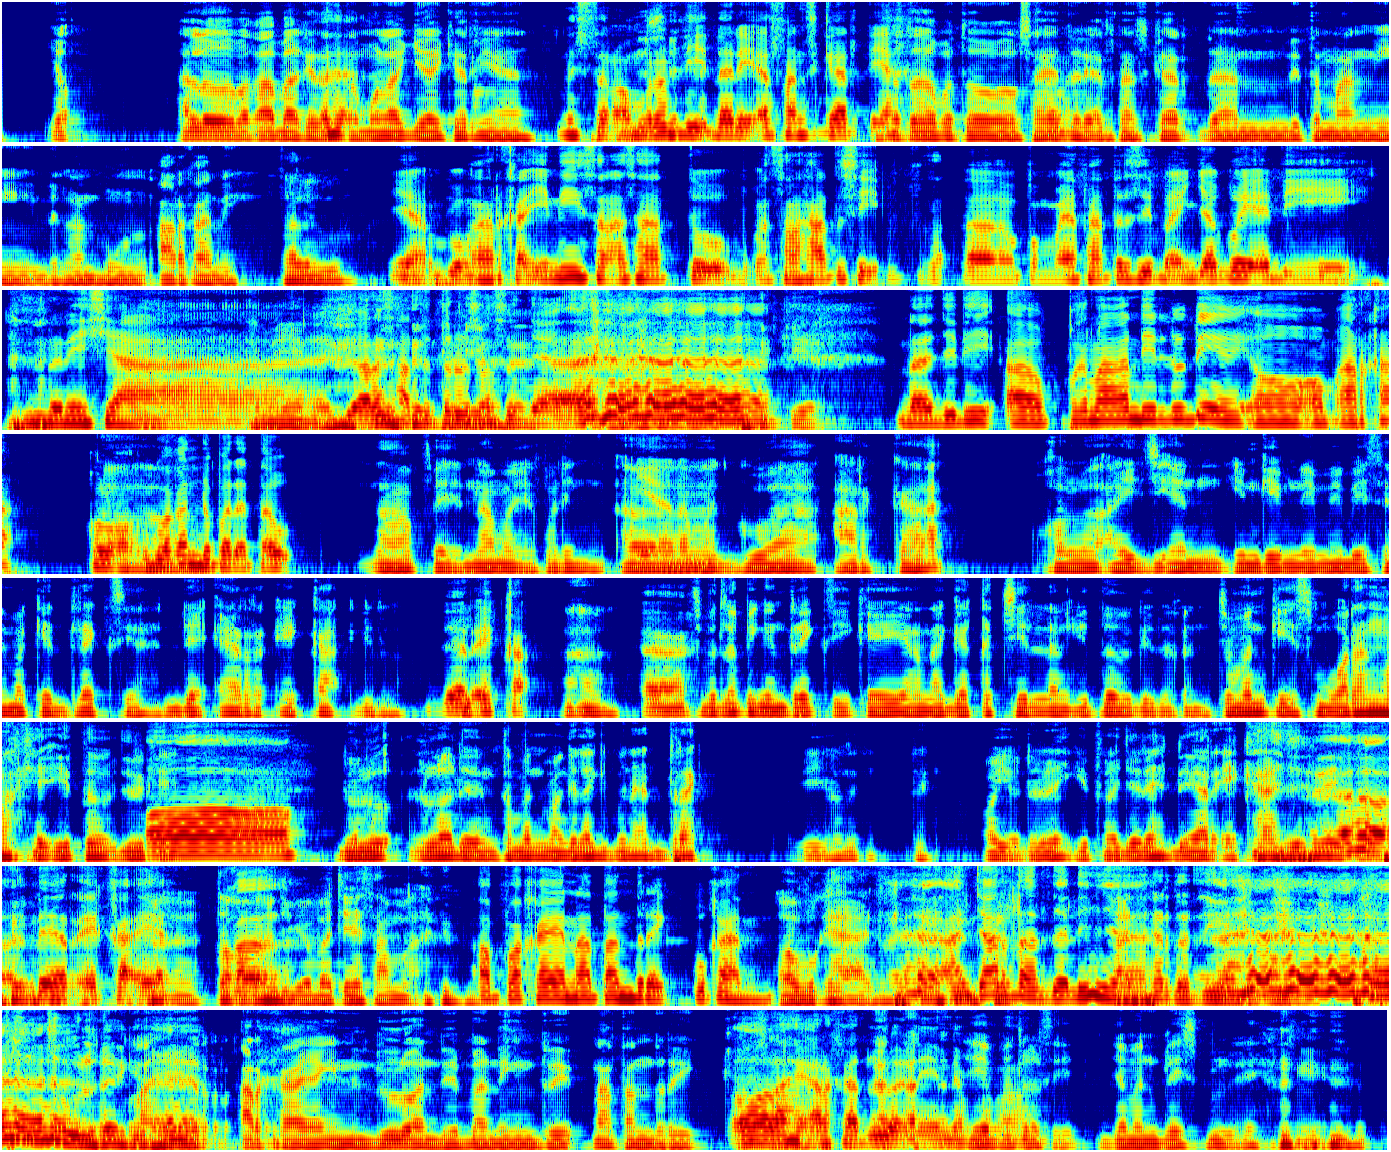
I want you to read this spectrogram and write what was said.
Halo, apa kabar? Kita ketemu lagi akhirnya. Mr. Om di, dari Advance Guard ya. Betul betul. Saya dari Advance Guard dan ditemani dengan Bung Arka nih. Halo. Ya, Bung Arka ini salah satu, bukan salah satu sih, eh, pemain fantasy paling jago ya di Indonesia. Amin. Juara satu terus maksudnya. nah, jadi eh, perkenalan diri dulu nih oh, Om Arka. Kalau Eh, gua kan udah pada tahu. Nah, apa ya nama ya paling? Iya, Eh, nama. Gua Arka. Kalau IGN in game name-nya biasanya pakai Drex ya, D R E K gitu. DREK. Heeh. Eh. Sebetulnya pengen Drex sih kayak yang naga kecil yang itu gitu kan. Cuman kayak semua orang pakai itu. Jadi kayak Oh, dulu dulu ada yang teman manggilnya gimana? Drek. Iya, kan, Drek. Oh ya udah deh, itu aja deh D R E K aja deh. Gitu. DREK ya. Toh orang juga bacanya sama. Apa kayak Nathan Drake? Bukan. Oh bukan. Uncharted jadinya. Antar tadi. Tentu lah. gitu. Lahir Arka yang ini duluan dibanding Drake, Nathan Drake. Oh lah Arka dulu nih. ini. Iya betul sih. Zaman Blaze Blue ya.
